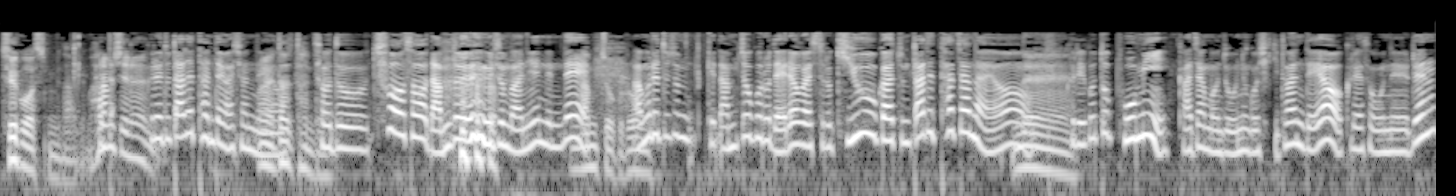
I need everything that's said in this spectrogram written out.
즐거웠습니다. 하람 씨는 그래도 따뜻한 데 가셨네요. 네, 따뜻한 데. 저도 추워서 남도 여행을 좀 많이 했는데 남쪽으로 아무래도 좀 이렇게 남쪽으로 내려갈수록 기후가 좀 따뜻하잖아요. 네. 그리고 또 봄이 가장 먼저 오는 곳이기도 한데요. 그래서 오늘은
